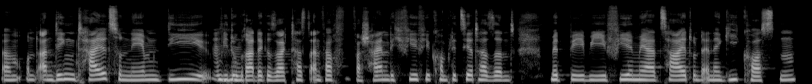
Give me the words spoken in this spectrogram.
ähm, und an Dingen teilzunehmen, die, mhm. wie du mhm. gerade gesagt hast, einfach wahrscheinlich viel, viel komplizierter sind mit Baby, viel mehr Zeit und Energie kosten.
